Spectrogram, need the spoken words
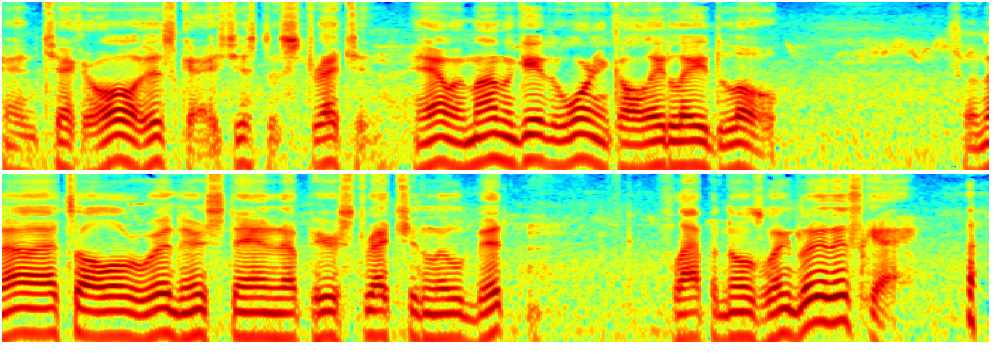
and check. Oh, this guy's just a stretching. Yeah, when Mama gave the warning call, they laid low. So now that's all over with. They're standing up here stretching a little bit, flapping those wings. Look at this guy.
